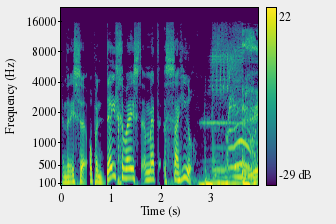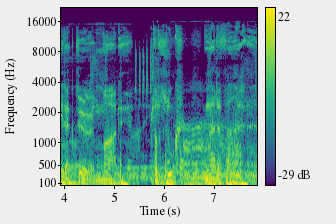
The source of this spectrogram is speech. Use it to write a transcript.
En dan is ze op een date geweest met Sahil. Redacteur Mai, op zoek naar de ware.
